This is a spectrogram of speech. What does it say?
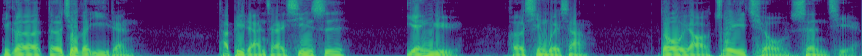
一个得救的艺人，他必然在心思、言语和行为上，都要追求圣洁，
